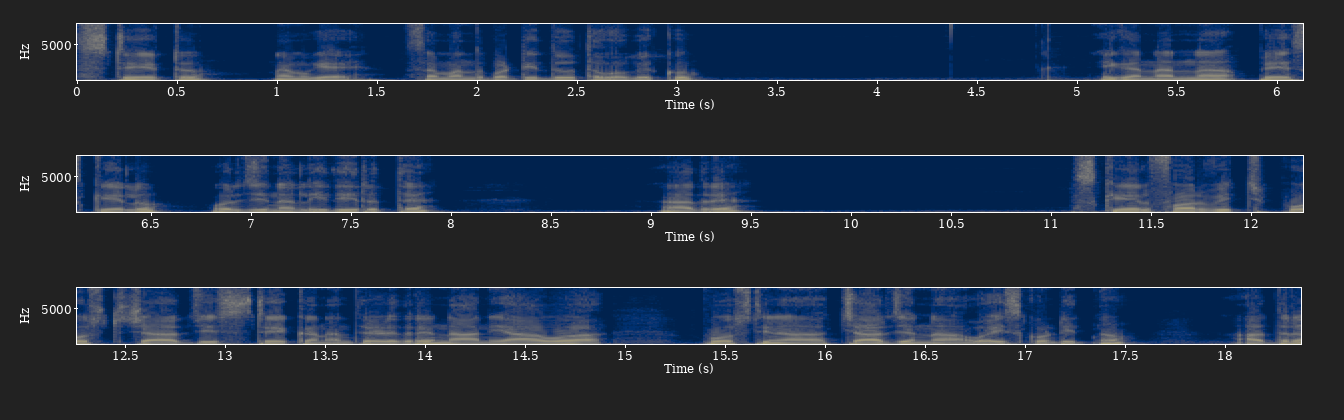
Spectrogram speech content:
ಸ್ಟೇಟು ನಮಗೆ ಸಂಬಂಧಪಟ್ಟಿದ್ದು ತಗೋಬೇಕು. ಈಗ ನನ್ನ ಪೇ ಸ್ಕೇಲು ಒರಿಜಿನಲ್ ಇದಿರುತ್ತೆ. ಆದರೆ scale for which post charge is taken ಅಂತ ಹೇಳಿದರೆ ನಾನು ಯಾವ ಪೋಸ್ಟಿನ ಚಾರ್ಜನ್ನು ವಹಿಸ್ಕೊಂಡಿದ್ನೋ ಅದರ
